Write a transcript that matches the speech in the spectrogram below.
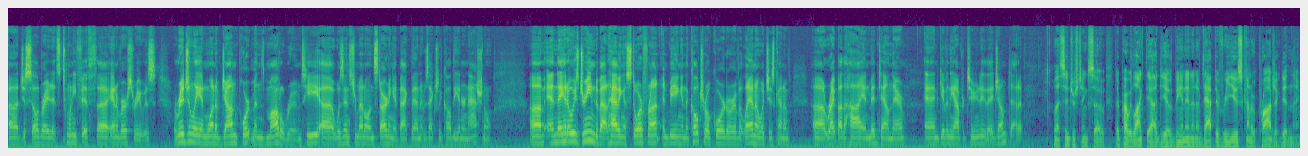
uh, just celebrated its 25th uh, anniversary. It was originally in one of John Portman's model rooms. He uh, was instrumental in starting it back then. It was actually called the International. Um, and they had always dreamed about having a storefront and being in the cultural corridor of Atlanta, which is kind of uh, right by the high in Midtown there. And given the opportunity, they jumped at it. Well, that's interesting. So they probably liked the idea of being in an adaptive reuse kind of project, didn't they?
